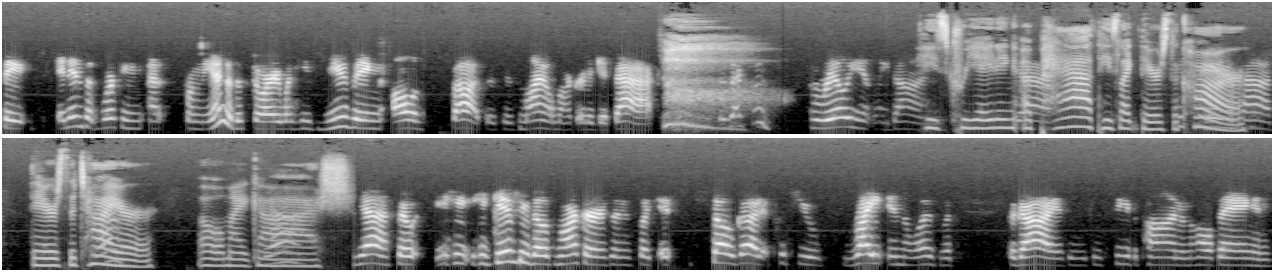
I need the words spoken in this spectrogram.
they, it ends up working at, from the end of the story when he's using all of the spots as his mile marker to get back. It's actually brilliantly done. He's creating a path. He's like, there's the He's car. There's the tire. Oh my gosh. Yeah, so he, he gives you those markers and it's like, it's so good. It puts you right in the woods with the guys and you can see the pond and the whole thing and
